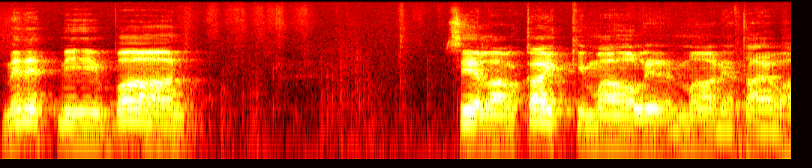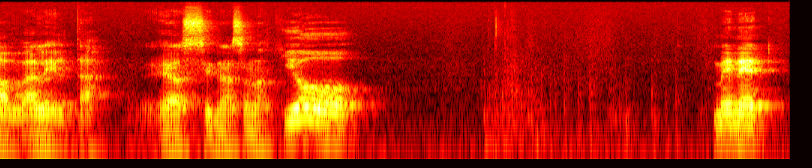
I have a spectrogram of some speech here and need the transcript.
menet mihin vaan, siellä on kaikki mahdollinen maan ja taivaan väliltä. Ja jos sinä sanot, joo, menet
